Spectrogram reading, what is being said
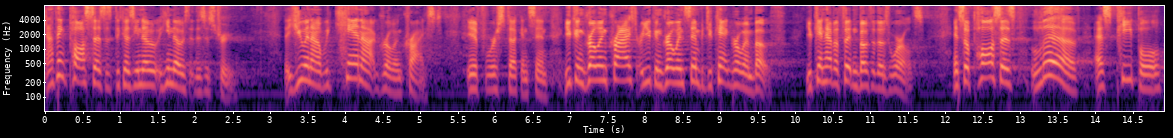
And I think Paul says this because he, know, he knows that this is true. That you and I, we cannot grow in Christ if we're stuck in sin. You can grow in Christ or you can grow in sin, but you can't grow in both. You can't have a foot in both of those worlds. And so Paul says, live as people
